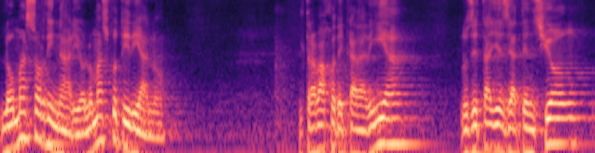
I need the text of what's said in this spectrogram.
lo más ordinario, lo más cotidiano. El trabajo de cada día, los detalles de atención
